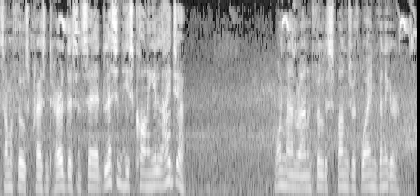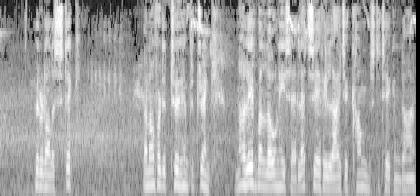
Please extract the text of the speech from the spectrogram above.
Some of those present heard this and said, Listen, he's calling Elijah. One man ran and filled a sponge with wine vinegar, put it on a stick, and offered it to him to drink. Now leave him alone, he said. Let's see if Elijah comes to take him down.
